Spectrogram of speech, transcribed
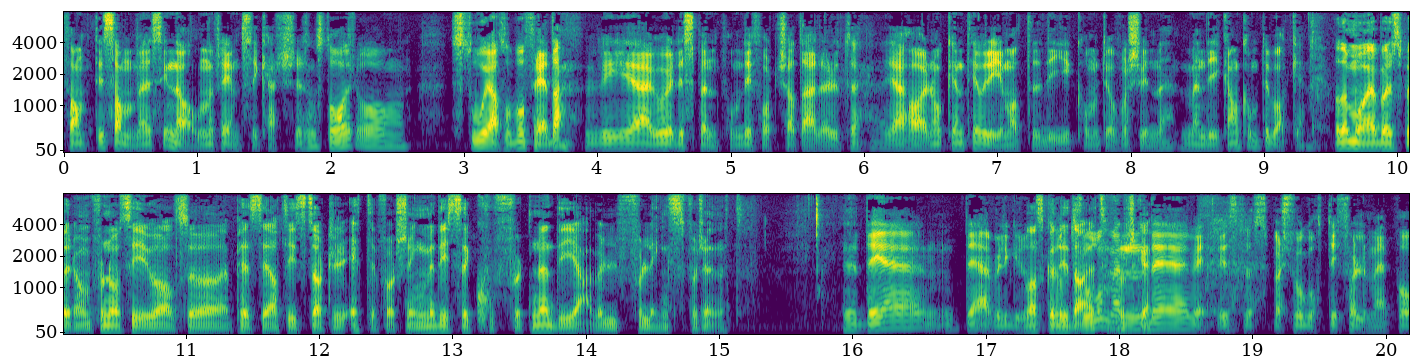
fant de samme signalene fra MC-catcher som står, og sto iallfall på fredag. Vi er jo veldig spent på om de fortsatt er der ute. Jeg har nok en teori om at de kommer til å forsvinne, men de kan komme tilbake. Og da må jeg bare spørre om, for nå sier jo altså PST at de starter etterforskning, men disse koffertene de er vel for lengst forsvunnet? Det, det, er vel grunn til å tro, men det vet vi spørs hvor godt de følger med på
